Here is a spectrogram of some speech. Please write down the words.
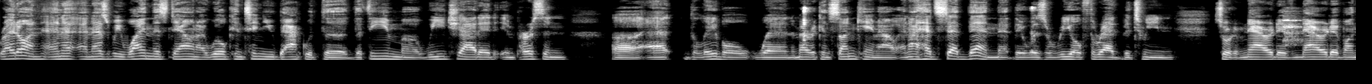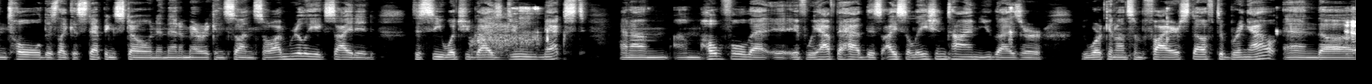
Right on. And and as we wind this down, I will continue back with the the theme. Uh, we chatted in person uh, at the label when American Sun came out, and I had said then that there was a real thread between sort of narrative, narrative untold as like a stepping stone, and then American Sun. So I'm really excited to see what you guys do next, and I'm I'm hopeful that if we have to have this isolation time, you guys are working on some fire stuff to bring out, and uh, yeah,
